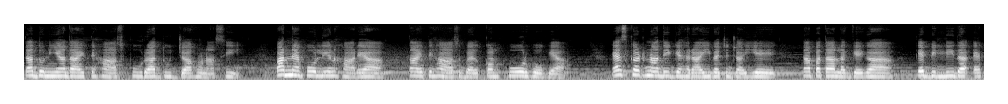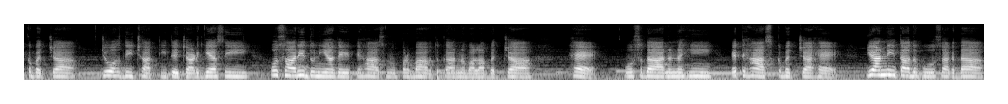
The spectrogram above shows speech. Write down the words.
ਤਾਂ ਦੁਨੀਆ ਦਾ ਇਤਿਹਾਸ ਪੂਰਾ ਦੂਜਾ ਹੋਣਾ ਸੀ। ਪਰ ਨੈਪੋਲੀਅਨ ਹਾਰਿਆ, ਤਾਂ ਇਤਿਹਾਸ ਬਿਲਕੁਲ ਹੋਰ ਹੋ ਗਿਆ। ਇਸ ਘਟਨਾ ਦੀ ਗਹਿਰਾਈ ਵਿੱਚ ਜਾਈਏ, ਤਾਂ ਪਤਾ ਲੱਗੇਗਾ ਕਿ ਬਿੱਲੀ ਦਾ ਇੱਕ ਬੱਚਾ ਜੋ ਉਸ ਦੀ ਛਾਤੀ ਤੇ ਚੜ ਗਿਆ ਸੀ ਉਹ ਸਾਰੀ ਦੁਨੀਆ ਦੇ ਇਤਿਹਾਸ ਨੂੰ ਪ੍ਰਭਾਵਿਤ ਕਰਨ ਵਾਲਾ ਬੱਚਾ ਹੈ। ਉਹ ਸਧਾਰਨ ਨਹੀਂ, ਇਤਿਹਾਸਕ ਬੱਚਾ ਹੈ। ਯਾਨੀ ਤਦ ਹੋ ਸਕਦਾ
